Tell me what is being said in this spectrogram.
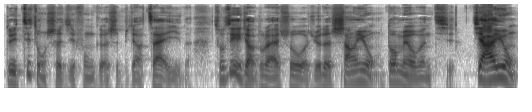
对这种设计风格是比较在意的。从这个角度来说，我觉得商用都没有问题，家用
